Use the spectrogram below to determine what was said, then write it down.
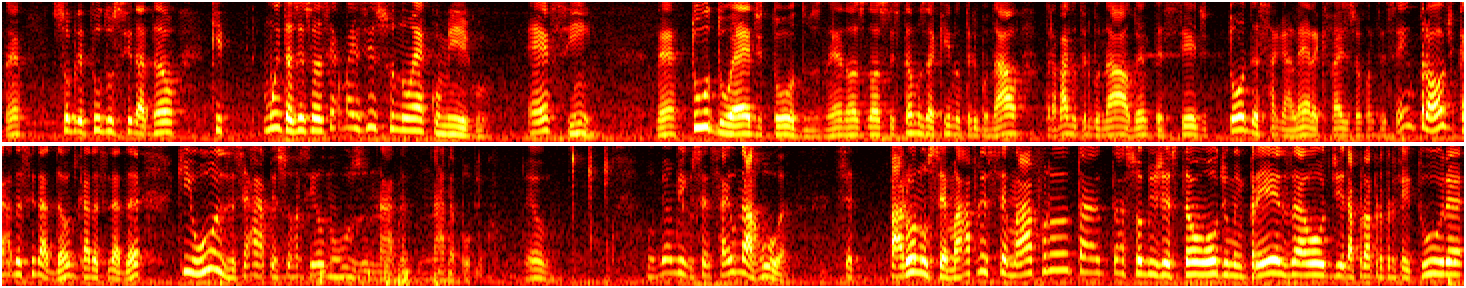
né? Sobretudo o cidadão que muitas vezes fala assim, ah, mas isso não é comigo. É sim. Né? Tudo é de todos. Né? Nós, nós estamos aqui no tribunal, trabalho do tribunal, do MPC, de toda essa galera que faz isso acontecer, em prol de cada cidadão, de cada cidadã que usa. Assim, ah, a pessoa fala assim: eu não uso nada, nada público. Eu, meu amigo, você saiu na rua, você parou num semáforo, esse semáforo está tá sob gestão ou de uma empresa ou de, da própria prefeitura.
